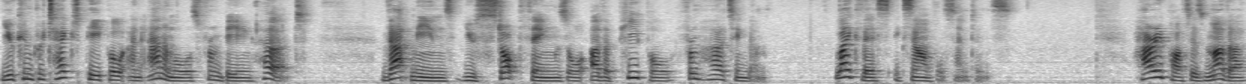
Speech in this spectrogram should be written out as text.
you can protect people and animals from being hurt. That means you stop things or other people from hurting them. Like this example sentence Harry Potter's mother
